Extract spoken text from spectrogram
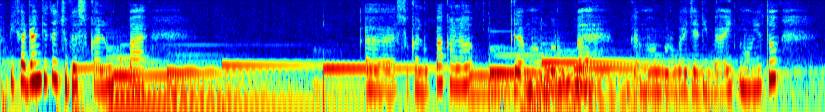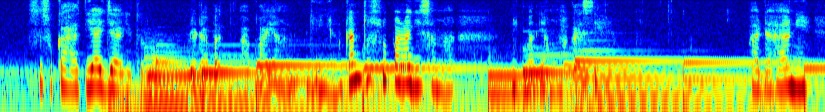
Tapi kadang kita juga suka lupa uh, suka lupa kalau gak mau berubah gak mau berubah jadi baik maunya tuh sesuka hati aja gitu. Udah dapat apa yang diinginkan terus lupa lagi sama nikmat yang Allah kasih. Padahal nih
